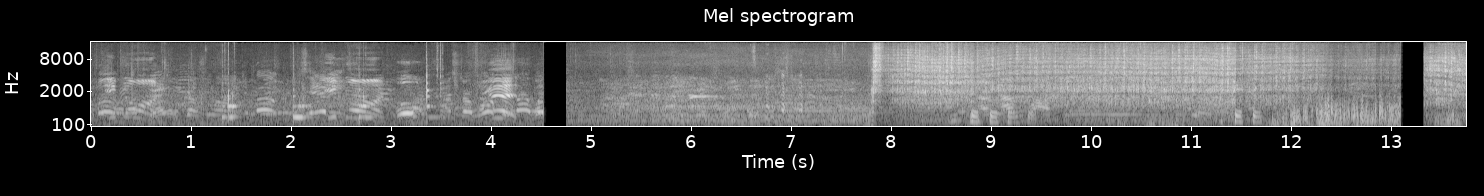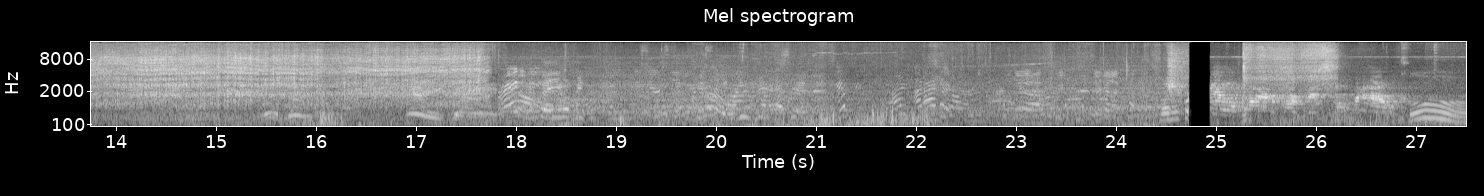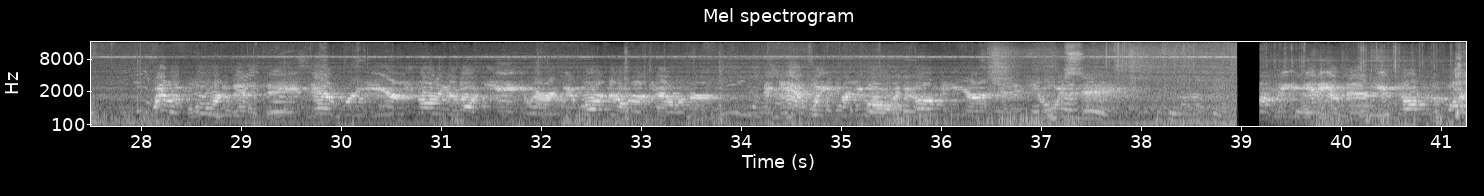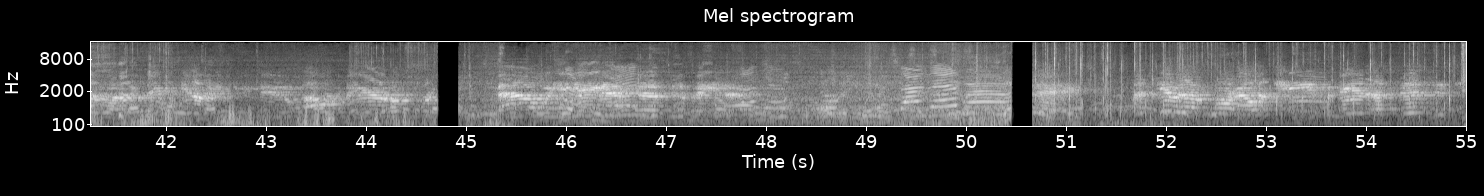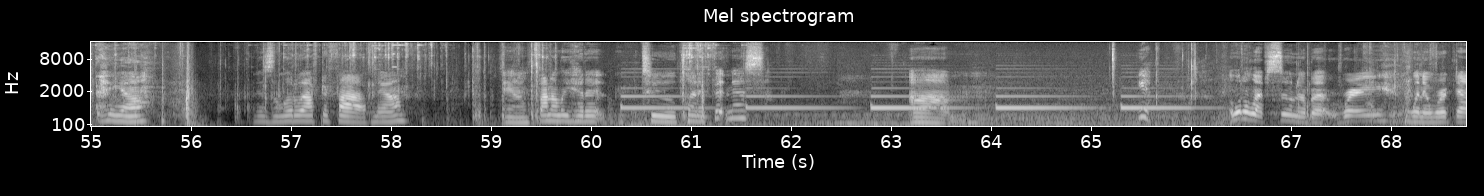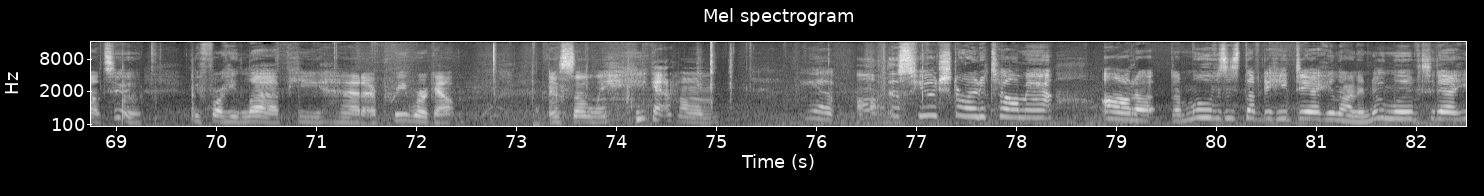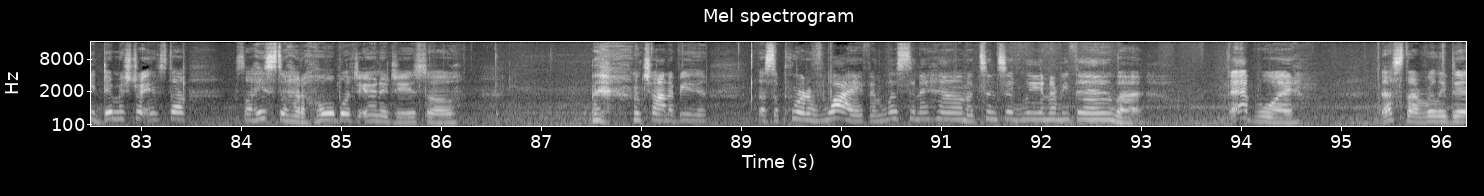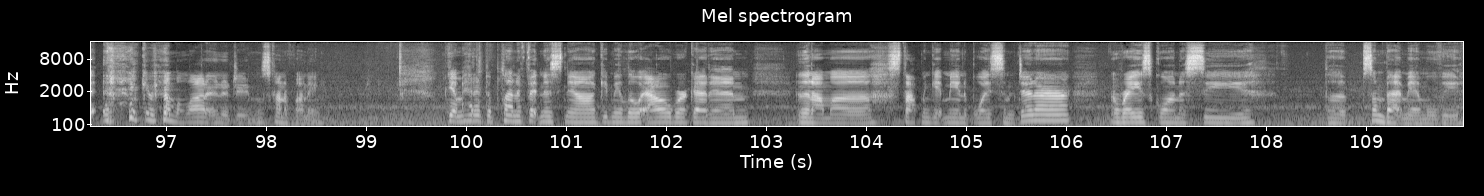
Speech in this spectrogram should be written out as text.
Keep going. Keep going. Good. Cool. We look forward to this day every year, starting about January. We mark it on our calendars and can't wait for you all to come here and enjoy the day. Meet any of them, you talk to the firefighters, they will introduce you to our mayor of Spring. Now we can gain access to the faces. Today. Let's give it up for our chief and y'all. It is a little after five now. And I'm finally headed to Planet Fitness. Um yeah. I would have left sooner, but Ray went and worked out too. Before he left, he had a pre-workout. And so when he got home, he had all this huge story to tell me. All the, the moves and stuff that he did. He learned a new move today. He demonstrating stuff. So he still had a whole bunch of energy. So I'm trying to be a, supportive wife and listen to him attentively and everything. But that boy, that stuff really did give him a lot of energy. It was kind of funny. Okay, I'm headed to Planet Fitness now. Give me a little hour workout in. And then I'm gonna stop and get me and the boys some dinner. And Ray's going to see the some Batman movie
